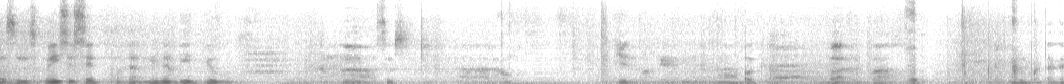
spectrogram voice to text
kasi may siset ko lang na video ah sus araw yun ah pag ba ba ano ba talaga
